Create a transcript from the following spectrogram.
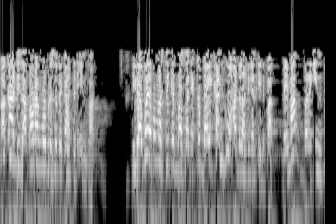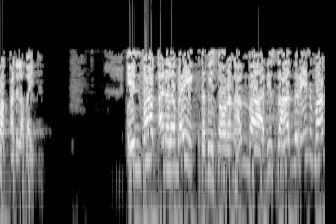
Maka di saat orang mau bersedekah dan infak, tidak boleh memastikan bahasanya kebaikanku adalah dengan infak. Memang berinfak adalah baik. Infak adalah baik, tapi seorang hamba di saat berinfak,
